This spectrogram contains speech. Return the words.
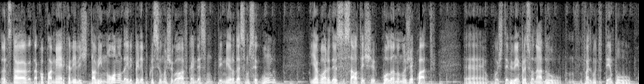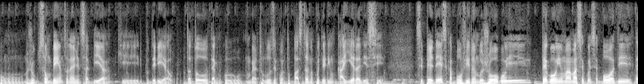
Antes da, da Copa América ali, ele estava em nono, daí ele perdeu pro Criciúma, chegou a ficar em décimo primeiro, décimo segundo. E agora deu esse salto che- colando no G4. É, o Coxa esteve bem impressionado não faz muito tempo com, no jogo de São Bento, né? A gente sabia que ele poderia, tanto o técnico Humberto Luzer quanto o Pastana poderiam cair ali se, se perdesse. Acabou virando o jogo e pegou em uma, uma sequência boa de, tá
